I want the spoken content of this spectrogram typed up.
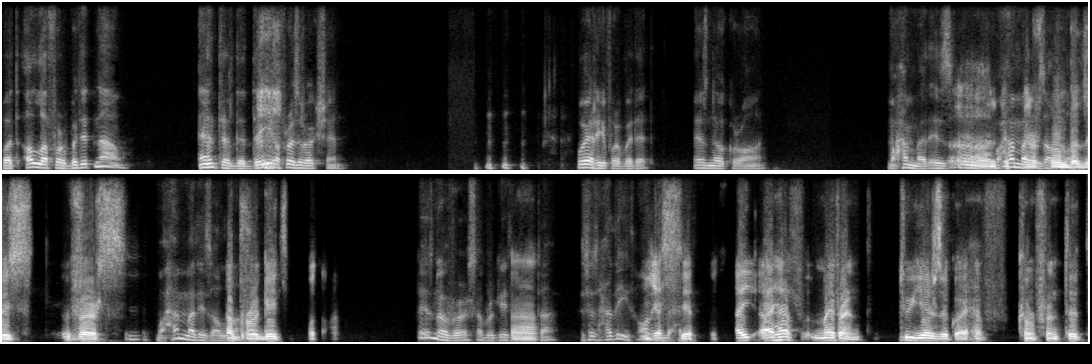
but Allah forbid it now until the day of resurrection. Where He forbid it? There's no Quran. Muhammad is Uh, Muhammad is remember Allah. this verse Muhammad is Allah. abrogate. There's no verse abrogating Uh. This is hadith. Only Yes, hadith. yes. I, I have my friend. Two years ago, I have confronted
